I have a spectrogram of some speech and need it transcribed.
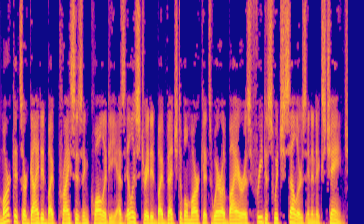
Markets are guided by prices and quality as illustrated by vegetable markets where a buyer is free to switch sellers in an exchange.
